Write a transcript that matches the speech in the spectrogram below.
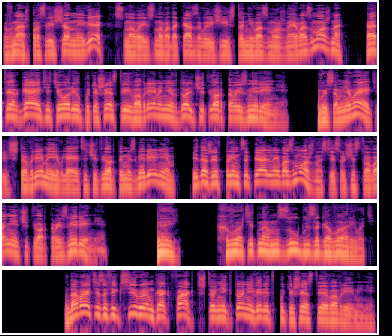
в наш просвещенный век, снова и снова доказывающий, что невозможное возможно, отвергаете теорию путешествий во времени вдоль четвертого измерения. Вы сомневаетесь, что время является четвертым измерением и даже в принципиальной возможности существования четвертого измерения. Эй, хватит нам зубы заговаривать. Давайте зафиксируем как факт, что никто не верит в путешествия во времени.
